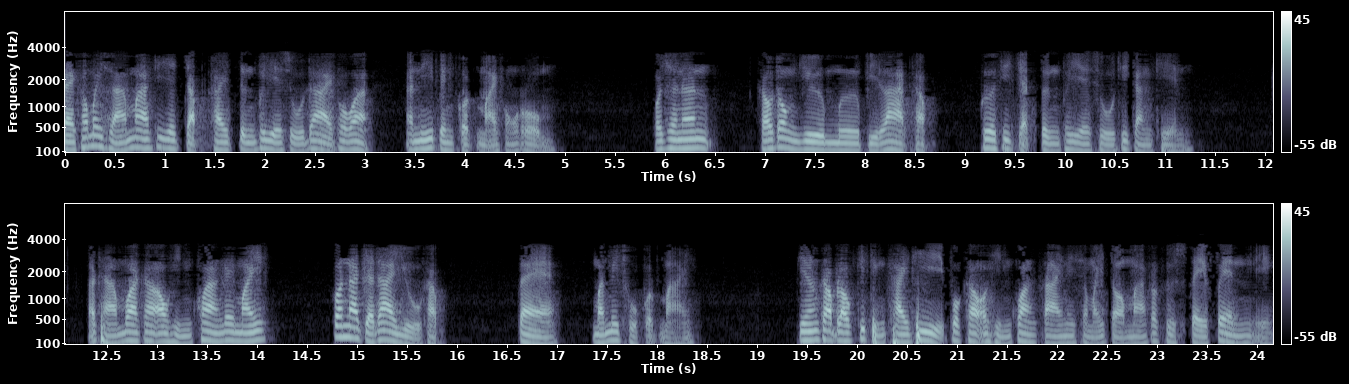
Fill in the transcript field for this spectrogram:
แต่เขาไม่สามารถที่จะจับใครตึงพระเยซูได้ เพราะว่าอันนี้เป็นกฎหมายของโรม เพราะฉะนั้นเขาต้องยืมมือปีลาตครับ เพื่อที่จะตรึงพระเยซูที่กางเขนถ้าถามว่าเขาเอาหินขว้างได้ไหม ก็น่าจะได้อยู่ครับ แต่มันไม่ถูกกฎหมายพี่น้องครับเราคิดถึงใครที่พวกเขาเอาหินขว้างตายในสมัยต่อมาก็คือสเตเฟนเอง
